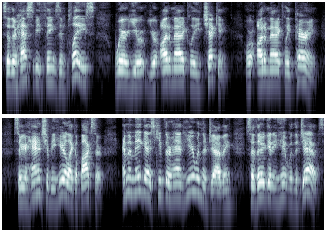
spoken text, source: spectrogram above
So there has to be things in place where you're you're automatically checking or automatically pairing. So your hand should be here like a boxer. MMA guys keep their hand here when they're jabbing, so they're getting hit with the jabs.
